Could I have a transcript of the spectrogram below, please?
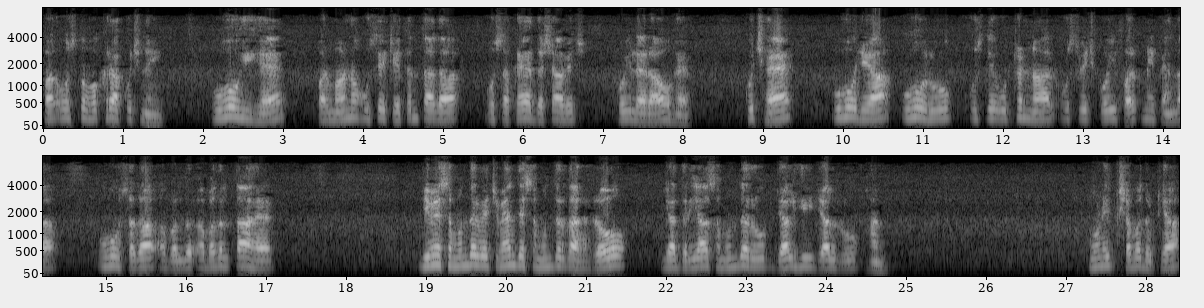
ਪਰ ਉਸ ਤੋਂ ਵੱਖਰਾ ਕੁਝ ਨਹੀਂ। ਉਹ ਹੀ ਹੈ, ਪਰ ਮਾਨੋ ਉਸੇ ਚੇਤਨਤਾ ਦਾ, ਉਸ ਅਕਹਿ ਦਸ਼ਾ ਵਿੱਚ ਕੋਈ ਲਹਿਰਾਓ ਹੈ। ਕੁਝ ਹੈ ਉਹ ਜਿਹਾ, ਉਹ ਰੂਪ ਉਸ ਦੇ ਉੱਠਣ ਨਾਲ ਉਸ ਵਿੱਚ ਕੋਈ ਫ਼ਰਕ ਨਹੀਂ ਪੈਂਦਾ। ਉਹ ਸਦਾ ਅਬਦਲਤਾ ਹੈ। ਜਿਵੇਂ ਸਮੁੰਦਰ ਵਿੱਚ ਵਹਿੰਦੇ ਸਮੁੰਦਰ ਦਾ ਰੋ ਜਾਂ ਦਰਿਆ ਸਮੁੰਦਰ ਰੂਪ ਜਲ ਹੀ ਜਲ ਰੂਪ ਹਨ। ਹੁਣ ਇੱਕ ਸ਼ਬਦ ਉੱਠਿਆ,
